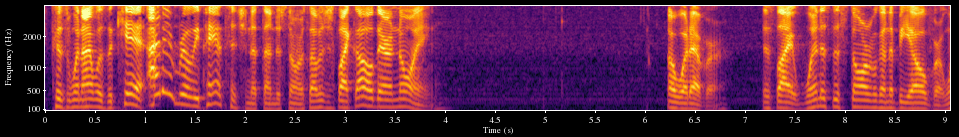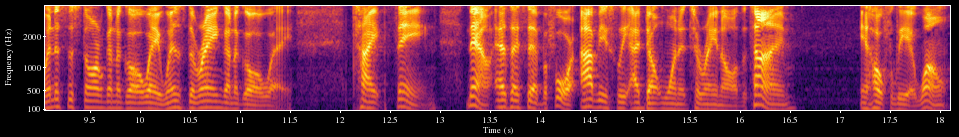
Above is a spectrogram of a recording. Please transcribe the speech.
because when I was a kid I didn't really pay attention to thunderstorms. I was just like oh they're annoying. Or whatever. It's like when is the storm going to be over? When is the storm going to go away? When's the rain going to go away type thing now as I said before obviously I don't want it to rain all the time and hopefully it won't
